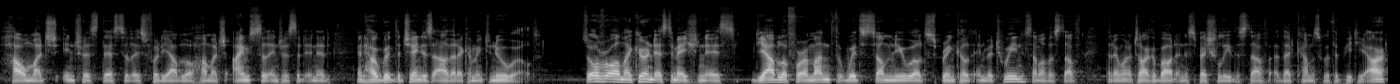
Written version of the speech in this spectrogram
how much interest there still is for Diablo, how much I'm still interested in it, and how good the changes are that are coming to New World. So overall, my current estimation is Diablo for a month with some New World sprinkled in between, some of the stuff that I want to talk about, and especially the stuff that comes with the PTR.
